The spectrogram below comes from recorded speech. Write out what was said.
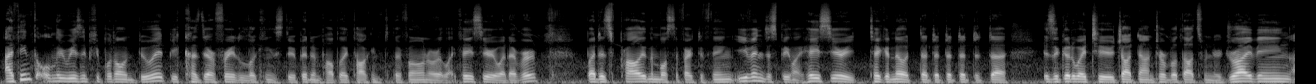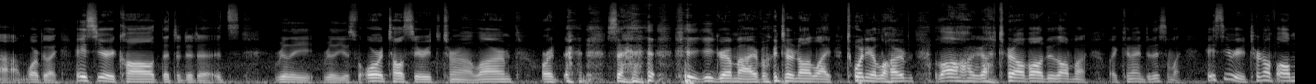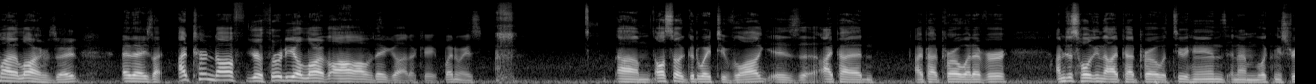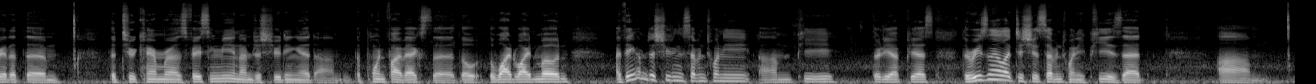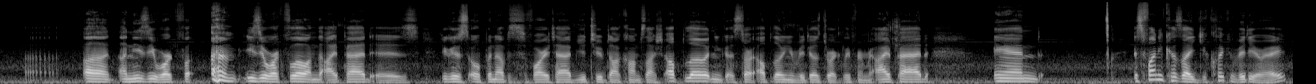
I think the only reason people don't do it because they're afraid of looking stupid in public, talking to their phone or like, "Hey Siri," whatever. But it's probably the most effective thing. Even just being like, "Hey Siri, take a note," da, da, da, da, da, da, is a good way to jot down turbo thoughts when you're driving, um, or be like, "Hey Siri, call," da, da, da, da. It's really really useful. Or tell Siri to turn on alarm, or say, he grabbed my iPhone, turned on like 20 alarms. oh, I gotta turn off all these. All my like, can I do this? I'm like, "Hey Siri, turn off all my alarms," right? And then he's like, I turned off your 30 alarms. Oh, thank God. Okay. But anyways, um, also a good way to vlog is uh, iPad, iPad Pro, whatever. I'm just holding the iPad Pro with two hands and I'm looking straight at the the two cameras facing me and I'm just shooting at um, the 0.5x, the, the, the wide wide mode. I think I'm just shooting 720p, um, 30 FPS. The reason I like to shoot 720p is that um, uh, an easy workflow easy workflow on the iPad is you can just open up a Safari tab, youtube.com slash upload, and you can start uploading your videos directly from your iPad. And it's funny because like you click a video, right?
